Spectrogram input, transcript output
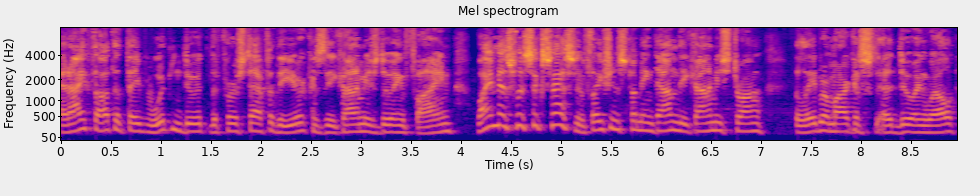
And I thought that they wouldn't do it the first half of the year because the economy is doing fine. Why mess with success? Inflation is coming down, the economy's strong, the labor market's uh, doing well,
